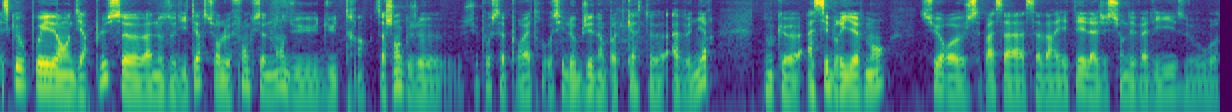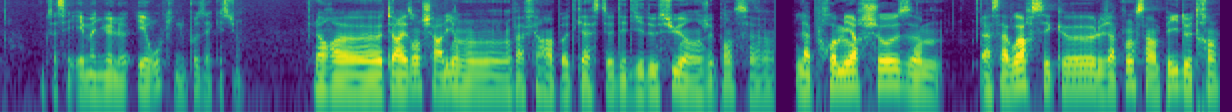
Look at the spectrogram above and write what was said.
Est-ce que vous pouvez en dire plus euh, à nos auditeurs sur le fonctionnement du, train? Sachant que je suppose que ça pourrait être aussi l'objet d'un podcast euh, à venir. Donc assez brièvement sur, je sais pas, sa, variété, la gestion des valises ou autre. Donc ça c'est Emmanuel Héroux qui nous pose la question. Alors tu as raison Charlie, on va faire un podcast dédié dessus, hein, je pense. La première chose à savoir c'est que le Japon c'est un pays de train.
